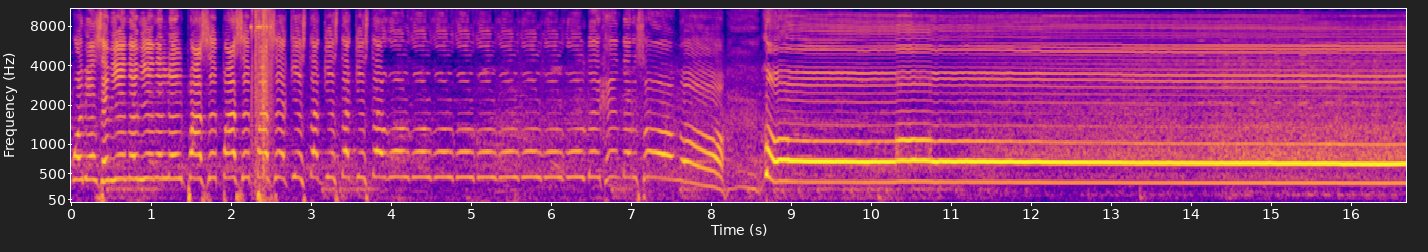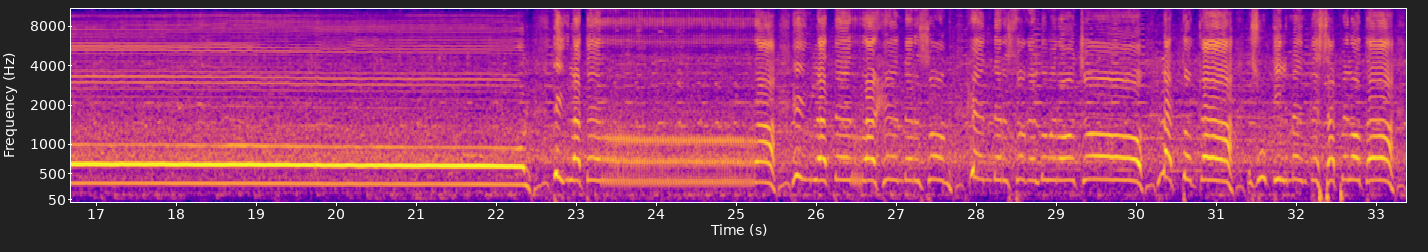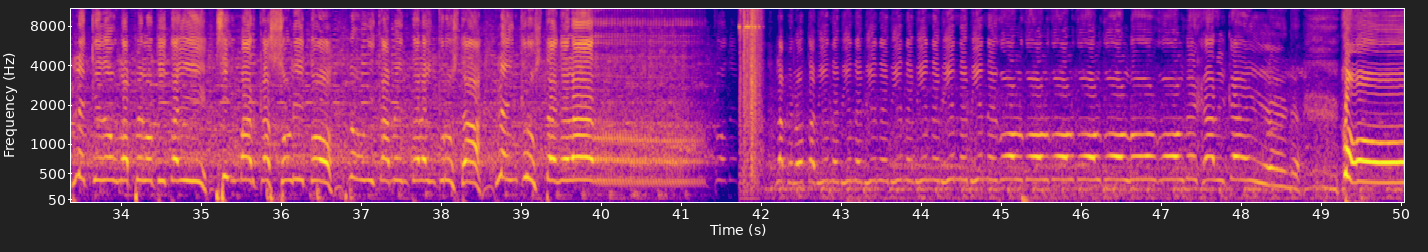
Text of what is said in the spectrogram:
Muy bien, se viene, viene el, el pase, pase, pase. Aquí está, aquí está, aquí está. Gol, gol, gol, gol, gol, gol, gol, gol, gol de Henderson. ¡Gol! Inglaterra. Inglaterra, Henderson, Henderson el número 8, la toca sutilmente esa pelota, le quedó una pelotita ahí, sin marca solito, no únicamente la incrusta, la incrusta en el arco. La pelota viene, viene, viene, viene, viene, viene, viene, gol, gol, gol, gol, gol, gol, gol de Harry Kane. ¡Gol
